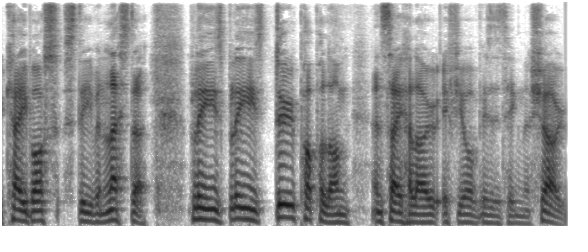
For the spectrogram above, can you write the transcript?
UK boss Stephen Lester. Please, please do pop along and say hello if you're visiting the show.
